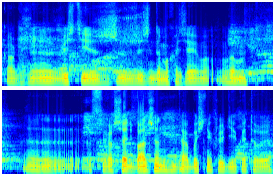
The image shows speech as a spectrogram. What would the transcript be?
Как же вести жи- жизнь домохозяевам, General, э, совершать баджан для обычных людей, которые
